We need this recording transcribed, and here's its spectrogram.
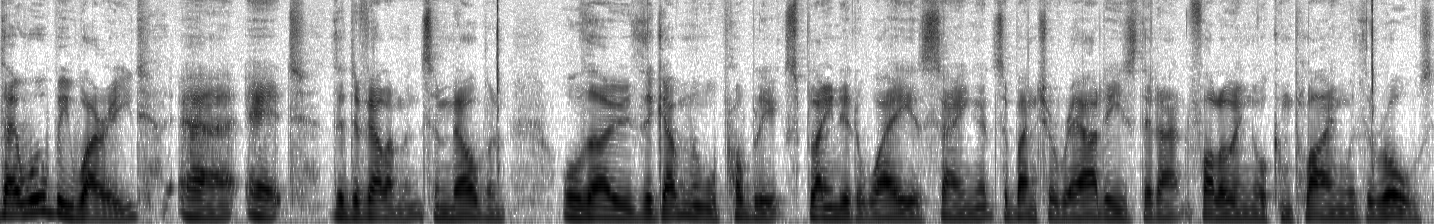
they will be worried uh, at the developments in Melbourne, although the government will probably explain it away as saying it's a bunch of rowdies that aren't following or complying with the rules.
